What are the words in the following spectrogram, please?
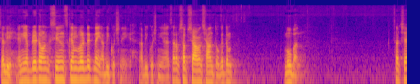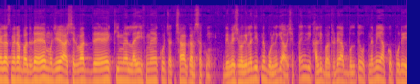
चलिए any update on scam verdict नहीं, अभी कुछ नहीं है, अभी कुछ नहीं आया। सर, अब सब शांत शांत हो गए, तुम मुँह बंद सर छः अगस्त मेरा बर्थडे है, मुझे आशीर्वाद दे कि मैं लाइफ में कुछ अच्छा कर सकूँ। देवेश वगेला जी, इतने बोलने की आवश्यकता ही नहीं थी, खाली बर्थडे आप बोलते, उतने में ही आपको पूरे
